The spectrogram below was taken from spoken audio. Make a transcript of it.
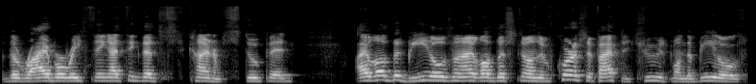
the rivalry thing? I think that's kind of stupid. I love the Beatles and I love the Stones. Of course, if I have to choose one, the Beatles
